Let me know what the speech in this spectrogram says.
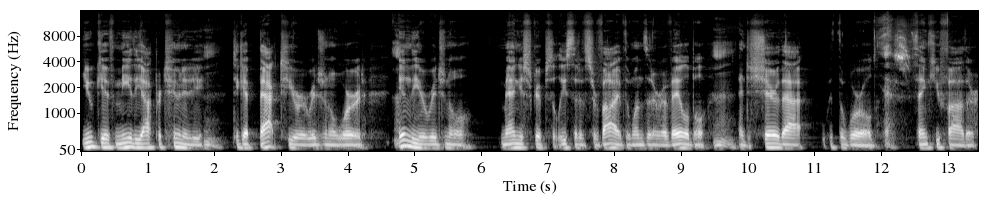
you give me the opportunity to get back to your original word Uh. in the original manuscripts, at least that have survived, the ones that are available, uh. and to share that with the world. Yes. Thank you, Father.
